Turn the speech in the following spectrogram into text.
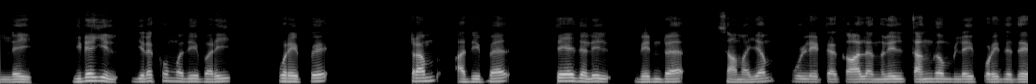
இல்லை. இடையில் இறக்குமதி வரி குறைப்பு ட்ரம்ப் அதிபர் தேர்தலில் வென்ற சமயம் உள்ளிட்ட காலங்களில் தங்கம் விலை குறைந்தது.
